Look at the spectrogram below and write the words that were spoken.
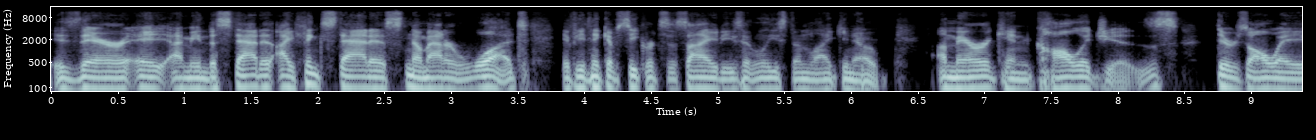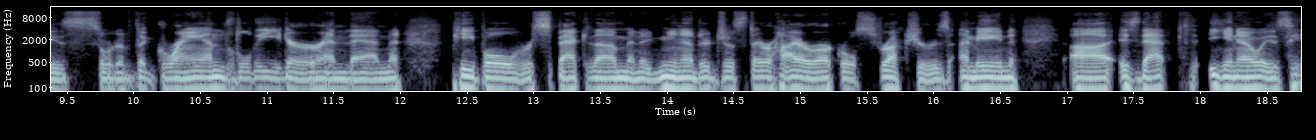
Is there a, I mean, the status, I think status, no matter what, if you think of secret societies, at least in like, you know, American colleges, there's always sort of the grand leader and then people respect them and you know they're just their hierarchical structures i mean uh is that you know is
